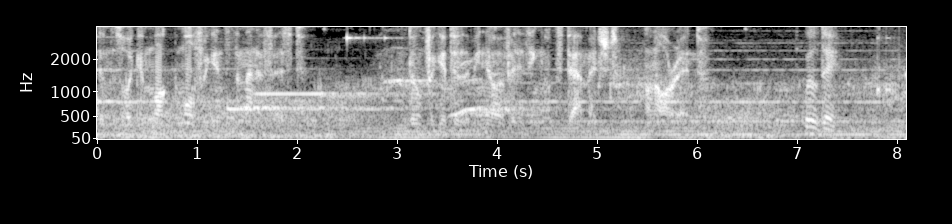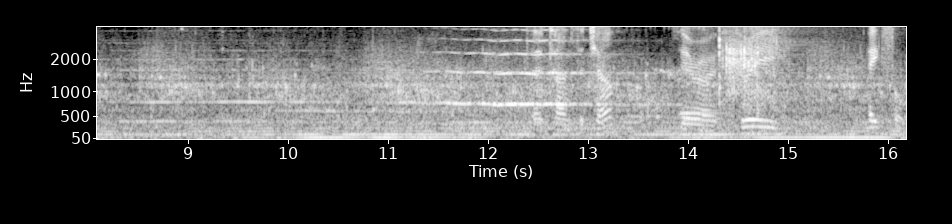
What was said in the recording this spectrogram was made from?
them so I can mark them off against the manifest. And don't forget to let me know if anything looks damaged on our end. Will do. Third time's the charm. Zero three eight four.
